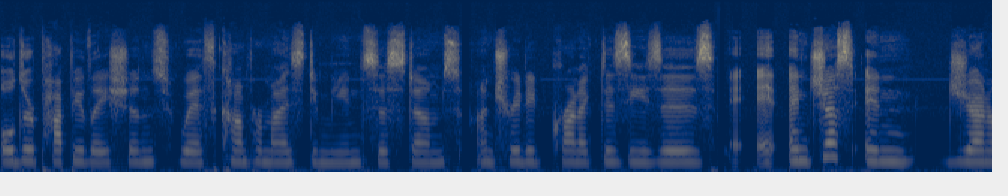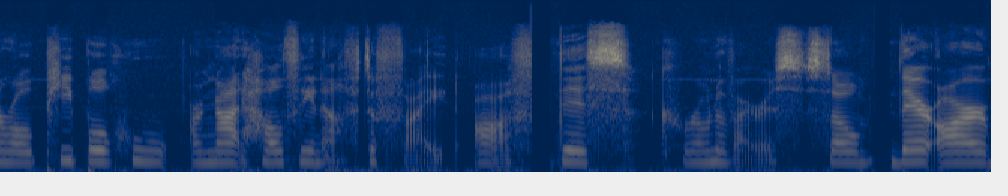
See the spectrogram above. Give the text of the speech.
older populations with compromised immune systems untreated chronic diseases and just in general people who are not healthy enough to fight off this coronavirus. So there are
